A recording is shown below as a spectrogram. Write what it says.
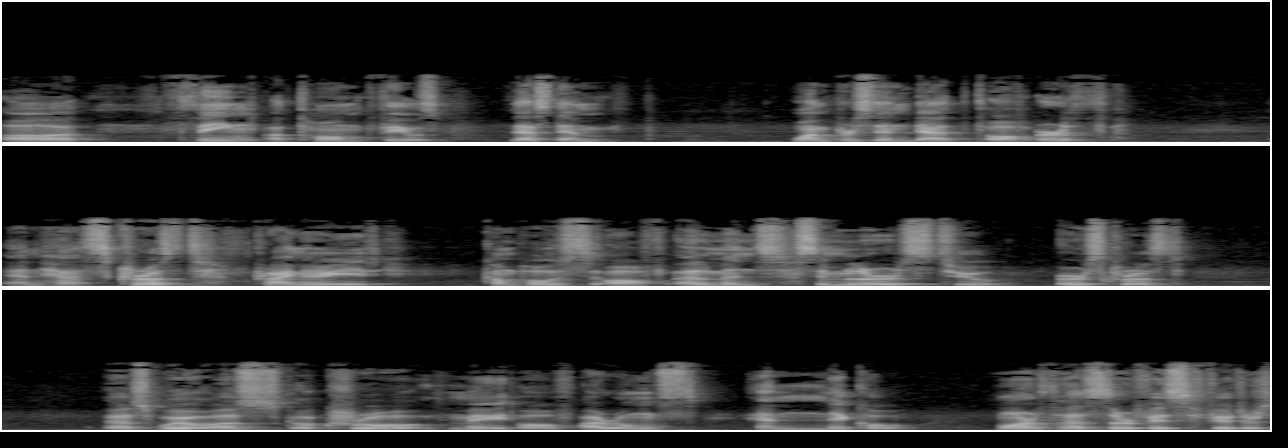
a thin atom field less than 1% that of Earth and has crust primarily composed of elements similar to Earth's crust as well as a core made of iron and nickel. Mars has surface features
